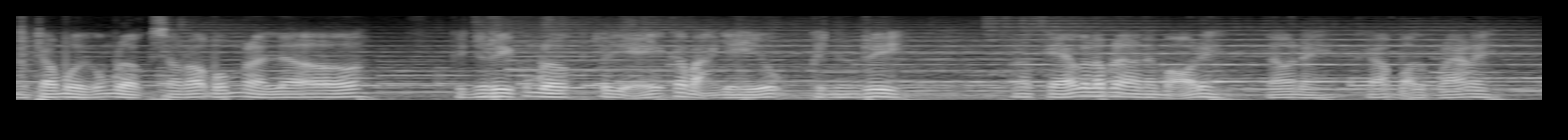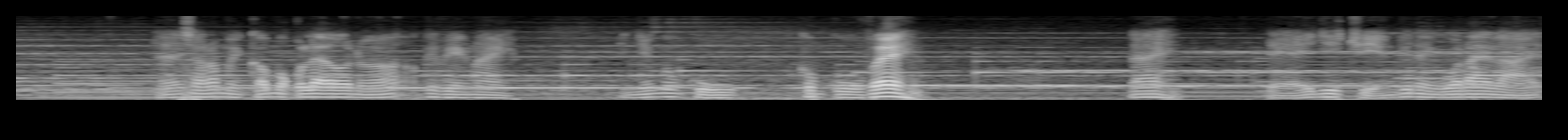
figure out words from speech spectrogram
mình cho 10 cũng được sau đó bấm là lỡ kinh cũng được cho dễ các bạn dễ hiểu. Kinh nó kéo cái lớp layer này bỏ đi. Layer này kéo bỏ ra đi. Đấy, sau đó mình có một cái layer nữa cái viền này. Thì những công cụ công cụ V. Đây để di chuyển cái này qua đây lại.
